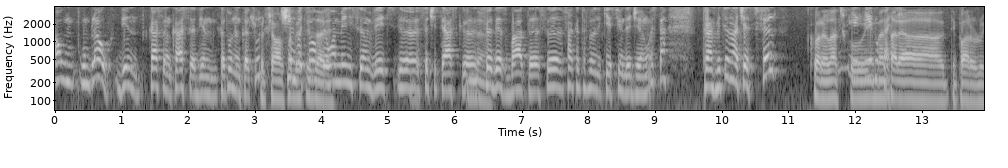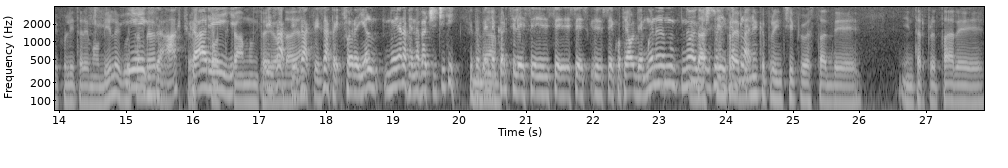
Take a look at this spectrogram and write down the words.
au umblau din casă în casă, din cătun în cătun făceau și învățau pe alfabetizare. oameni să înveți, uh, să citească, Da. să dezbată, să facă tot felul de chestiuni de genul ăsta, transmițând în acest fel Corelați cu E- educație. inventarea tiparului cu litere mobile, Gutenberg, Exact, că care tot e- cam în perioada exact, aia. exact, exact. Păi, fără el nu era, pentru că n-aveau ce citi. Câte Da. vreme cărțile se, se, se, se copiau de mână, nu, nu aveau Dar destul de știm prea exemplare. bine că principiul ăsta de interpretare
